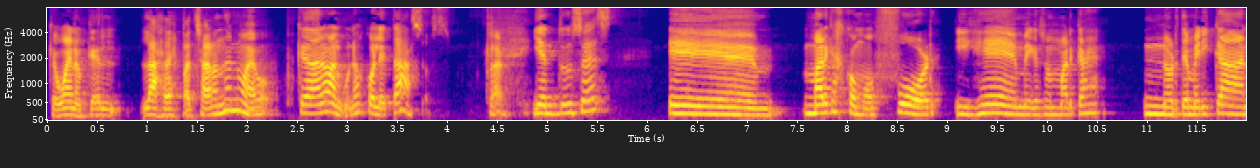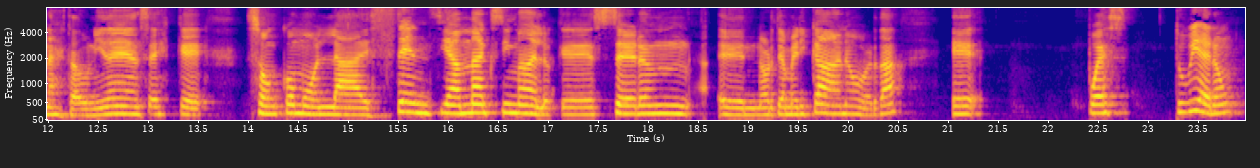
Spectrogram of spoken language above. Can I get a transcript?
que bueno, que las despacharon de nuevo, quedaron algunos coletazos. Claro. Y entonces, eh, marcas como Ford y GM, que son marcas norteamericanas, estadounidenses, que son como la esencia máxima de lo que es ser mm, eh, norteamericano, ¿verdad? Eh, pues tuvieron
